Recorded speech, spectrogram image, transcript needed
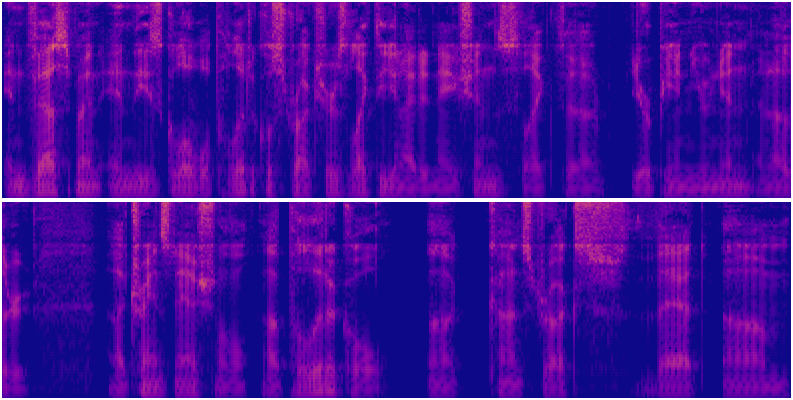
investment in these global political structures like the United Nations, like the European Union and other uh, transnational uh, political uh, constructs that um,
